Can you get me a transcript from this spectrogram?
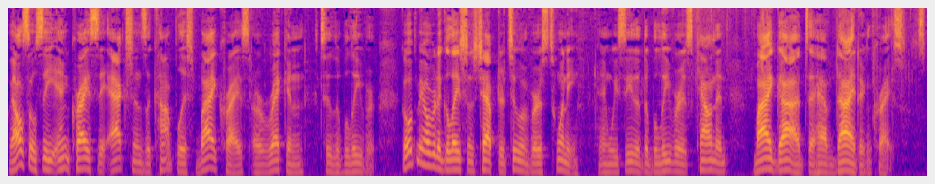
We also see in Christ the actions accomplished by Christ are reckoned to the believer. Go with me over to Galatians chapter 2 and verse 20, and we see that the believer is counted by God to have died in Christ.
